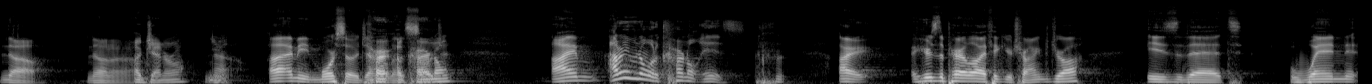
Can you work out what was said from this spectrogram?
No, no, no, no. a general. no. Uh, I mean, more so a general Cur- a a colonel? sergeant. I'm I don't even know what a colonel is. all right. Here's the parallel I think you're trying to draw is that when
